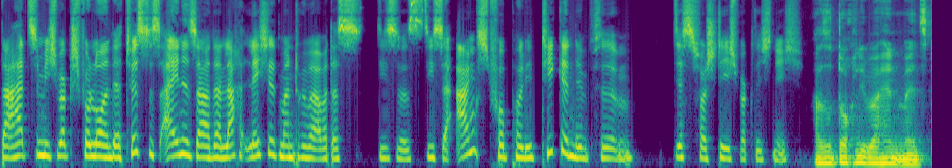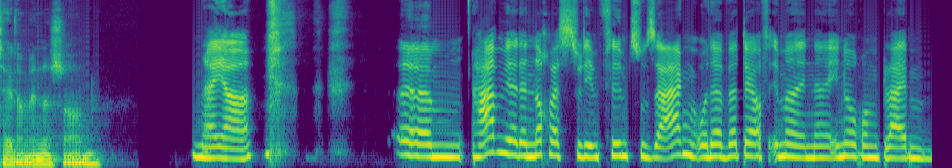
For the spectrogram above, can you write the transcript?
da hat sie mich wirklich verloren. Der Twist ist eine Sache, da lächelt man drüber, aber das, dieses, diese Angst vor Politik in dem Film, das verstehe ich wirklich nicht. Also doch lieber Handmaid's Tale am Ende schauen. Naja. ähm, haben wir denn noch was zu dem Film zu sagen oder wird er auf immer in Erinnerung bleiben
